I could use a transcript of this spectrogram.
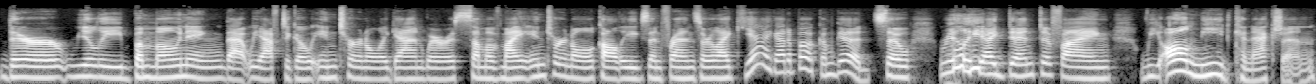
they're really bemoaning that we have to go internal again, whereas some of my internal colleagues and friends are like, yeah, I got a book, I'm good. So, really identifying we all need connection,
